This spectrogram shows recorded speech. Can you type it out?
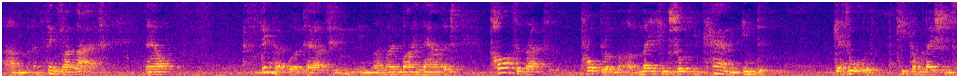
um, and things like that. Now, I think I've worked out in, my own mind now that part of that problem of making sure that you can get all the key combinations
